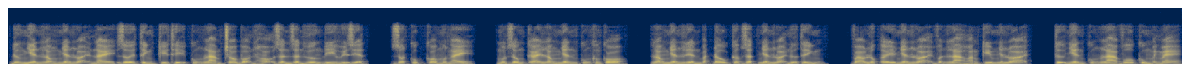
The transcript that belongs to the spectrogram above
Đương nhiên long nhân loại này giới tính kỳ thị cũng làm cho bọn họ dần dần hướng đi hủy diệt. Rốt cục có một ngày một giống cái long nhân cũng không có. Long nhân liền bắt đầu cướp giật nhân loại nữ tính. Vào lúc ấy nhân loại vẫn là hoàng kim nhân loại tự nhiên cũng là vô cùng mạnh mẽ.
